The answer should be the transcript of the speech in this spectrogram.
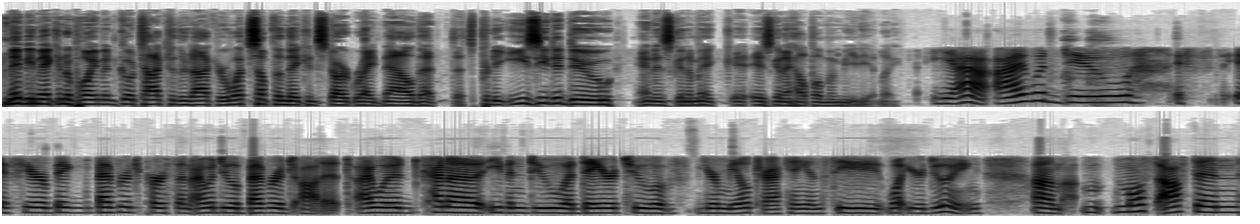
maybe make an appointment, go talk to their doctor. What's something they can start right now that that's pretty easy to do and is going to make is going to help them immediately? Yeah, I would do if if you're a big beverage person, I would do a beverage audit. I would kind of even do a day or two of your meal tracking and see what you're doing um, m- most often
